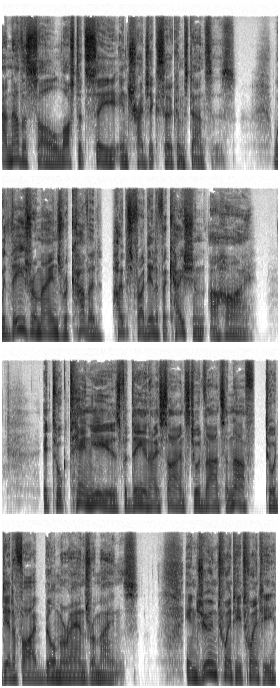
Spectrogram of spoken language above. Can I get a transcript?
another soul lost at sea in tragic circumstances. With these remains recovered, hopes for identification are high. It took 10 years for DNA science to advance enough to identify Bill Moran's remains. In June 2020,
